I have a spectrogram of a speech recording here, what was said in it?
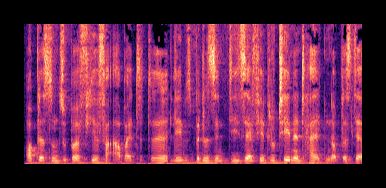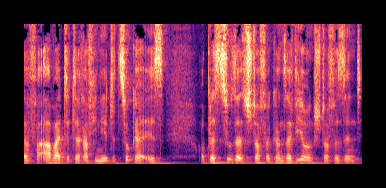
Ob das nun super viel verarbeitete Lebensmittel sind, die sehr viel Gluten enthalten, ob das der verarbeitete raffinierte Zucker ist, ob das Zusatzstoffe, Konservierungsstoffe sind,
